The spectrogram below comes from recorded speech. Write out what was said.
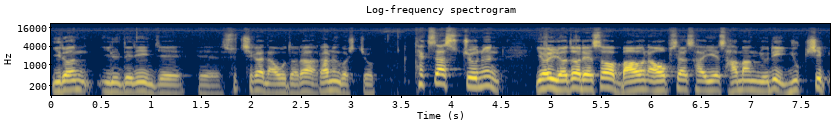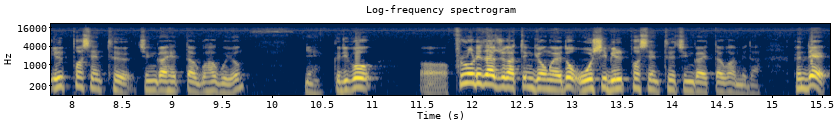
이런 일들이 이제 예, 수치가 나오더라라는 것이죠. 텍사스주는 18에서 49살 사이의 사망률이 61% 증가했다고 하고요. 예, 그리고 어, 플로리다주 같은 경우에도 51% 증가했다고 합니다. 근데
